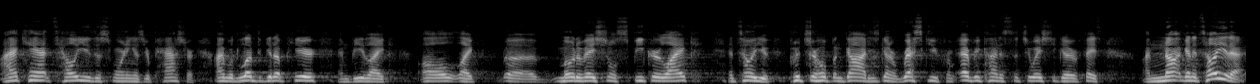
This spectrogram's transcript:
I can't tell you this morning as your pastor. I would love to get up here and be like all like uh, motivational speaker like and tell you, put your hope in God. He's going to rescue you from every kind of situation you could ever face. I'm not going to tell you that.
